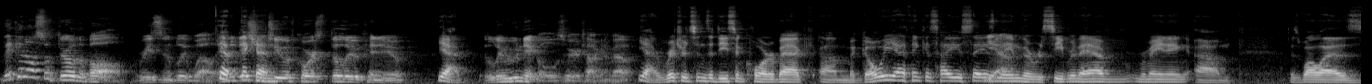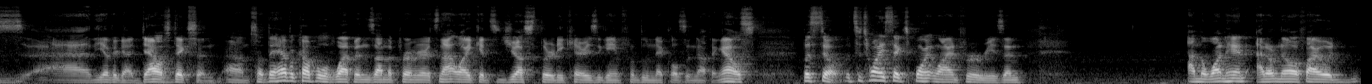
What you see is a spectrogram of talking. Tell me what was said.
They can also throw the ball reasonably well. Yeah, In addition to, of course, the Lou Canoe, yeah, Lew Nichols, we were talking about. yeah. Richardson's a decent quarterback. Um, McGoey, I think, is how you say his Yeah. name. The receiver they have remaining, um, as well as uh, the other guy, Dallas Dixon. Um, so they have a couple of weapons on the perimeter. It's not like it's just 30 carries a game for Lew Nichols and nothing else. But still, it's a 26 point line for a reason. On the one hand, I don't know if I would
